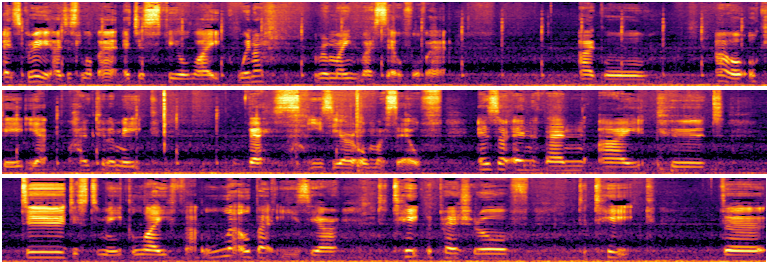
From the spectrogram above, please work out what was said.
it's great. I just love it. I just feel like when I remind myself of it, I go, oh, okay, yep, how can I make this easier on myself? Is there anything I could do just to make life that little bit easier, to take the pressure off, to take the,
